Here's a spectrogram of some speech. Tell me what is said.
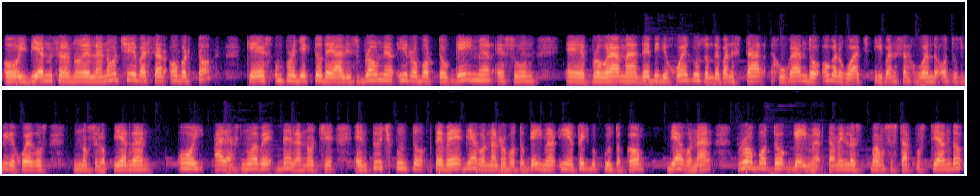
hoy viernes a las 9 de la noche va a estar Overtalk, que es un proyecto de Alice Browner y Roboto Gamer. Es un eh, programa de videojuegos donde van a estar jugando Overwatch y van a estar jugando otros videojuegos. No se lo pierdan hoy a las 9 de la noche en twitch.tv diagonal roboto gamer y en facebook.com diagonal roboto gamer. También los vamos a estar posteando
